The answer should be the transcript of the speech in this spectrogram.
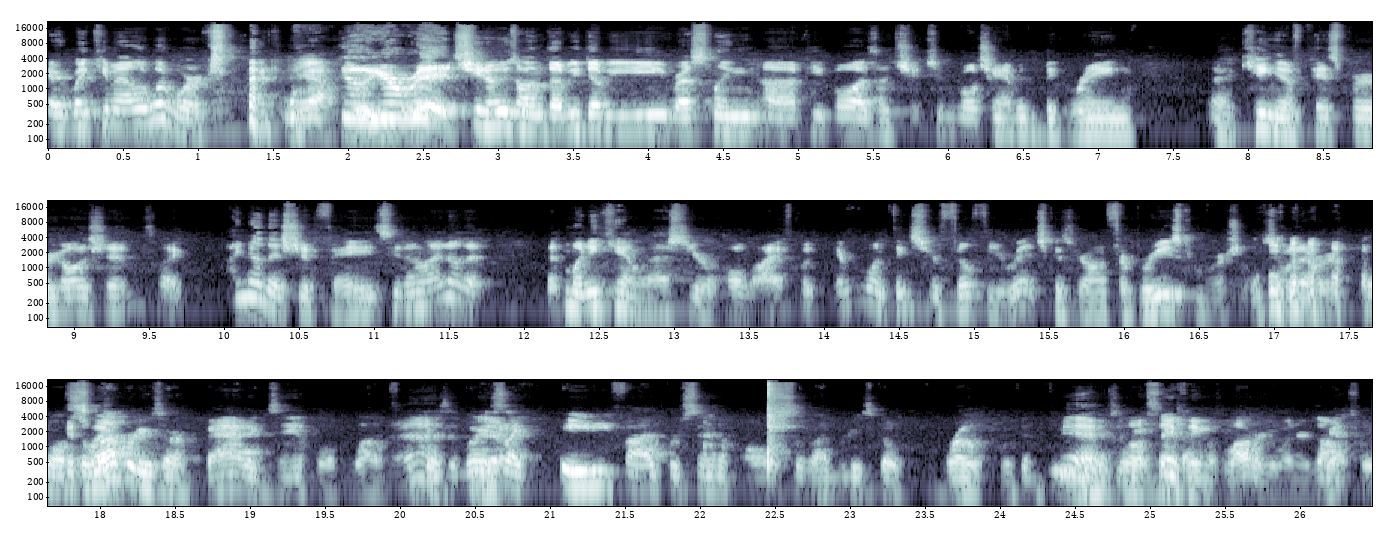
Everybody came out of the woodworks. Like, Yeah. dude, you're rich. You know, he's on WWE wrestling uh, people as a ch- Super Bowl champion, big ring, uh, king of Pittsburgh, all this shit. It's like I know that shit fades. You know, I know that that money can't last you your whole life, but everyone thinks you're filthy rich because you're on Febreze commercials or whatever. Well, It's like- celebrities are a bad example of wealth Yeah. because when it's Yeah. like eighty-five percent of all celebrities go broke within three Yeah. years. of Well, same in thing with lottery winners, honestly.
